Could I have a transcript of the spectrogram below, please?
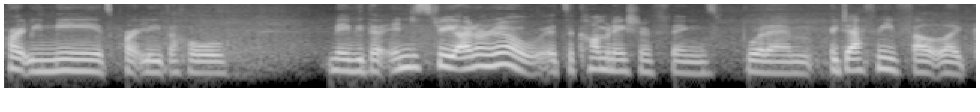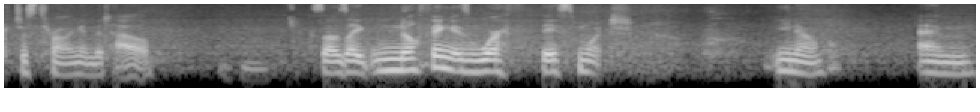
partly me it's partly the whole maybe the industry i don't know. It's a combination of things but um, i definitely felt like just throwing in the towel. Because i was like nothing is worth this much you know? Um,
